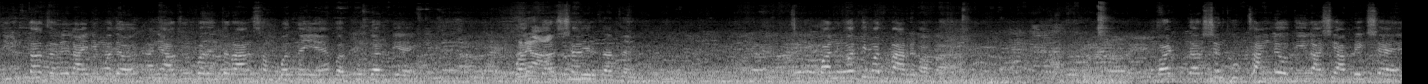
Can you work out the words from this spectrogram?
दीड तास झाले लाईनीमध्ये आहोत आणि अजूनपर्यंत रांग संपत नाही आहे भरपूर गर्दी आहे. पनवती मत मार रे बाबा. बट दर्शन खूप चांगले होतील अशी अपेक्षा आहे.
